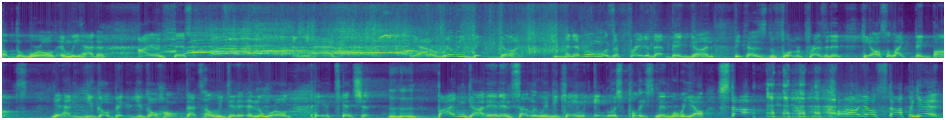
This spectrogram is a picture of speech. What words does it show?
of the world, and we had an iron fist, and we had we had a really big gun. And everyone was afraid of that big gun because the former president, he also liked big bombs. It had to, you go bigger, you go home. That's how we did it. And the world paid attention. Mm-hmm. Biden got in, and suddenly we became English policemen where we yell, stop! or I'll yell, stop again.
